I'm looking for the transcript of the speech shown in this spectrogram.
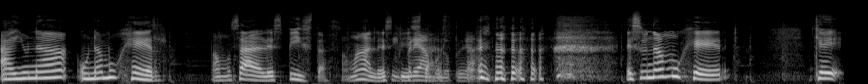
hay una, una mujer, vamos a darles pistas, vamos a darles Sí, pistas. preámbulo, preámbulo. Es una mujer que,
